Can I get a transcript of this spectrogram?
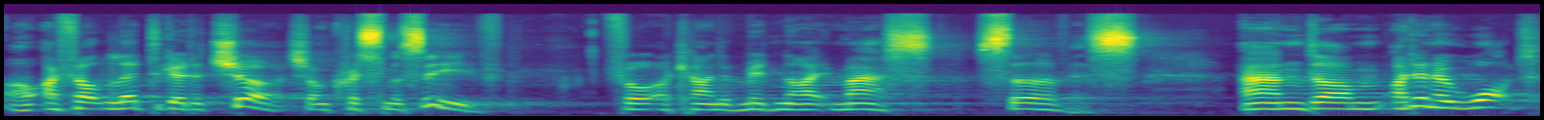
uh, I felt led to go to church on Christmas Eve for a kind of midnight mass service. And um, I don't know what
